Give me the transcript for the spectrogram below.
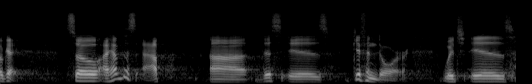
Okay, so I have this app. Uh, this is Gryffindor, which is,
